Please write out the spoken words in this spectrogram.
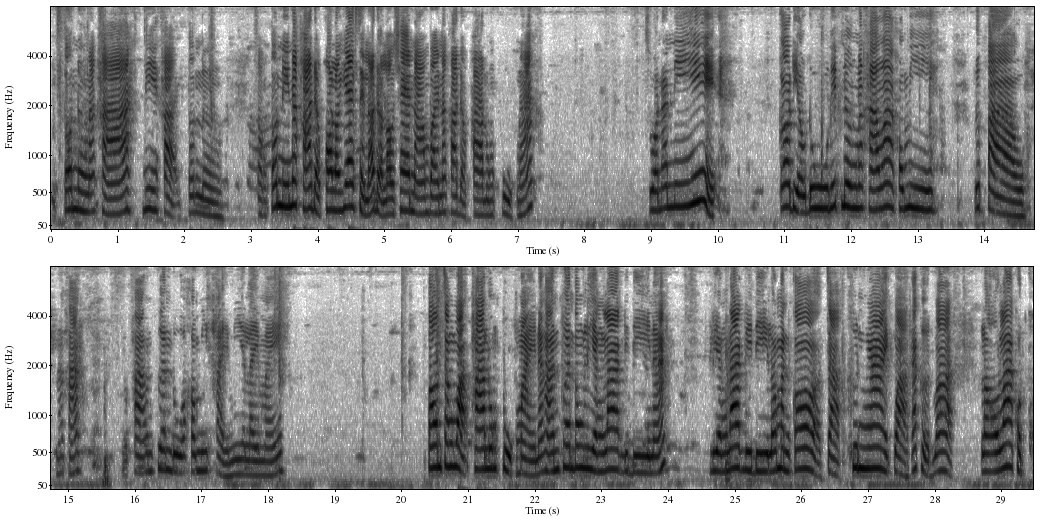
อีกต้นหนึ่งนะคะ นี่ค่ะ อีกต้นหนึ่งสองต้นนี้นะคะ เดี๋ยวพอเราแยกเสร็จแล้วเดี๋ยวเราแช่น้ำไว้นะคะ เดี๋ยวพาลงปลูกนะ ส่วนอันนี้ ก็เดี๋ยวดูนิดนึงนะคะว่าเขามีหรือเปล่านะคะ เดี๋ยวพาเพื่อนๆดูว่าเขามีไข่มีอะไรไหม ตอนจังหวะพาลงปลูกใหม่นะคะ เพื่อนๆต้องเรียงรากดีๆนะ เรียงรากดีๆ แล้วมันก็จะขึ้นง่ายกว่า ถ้าเกิดว่าเราเอารากข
